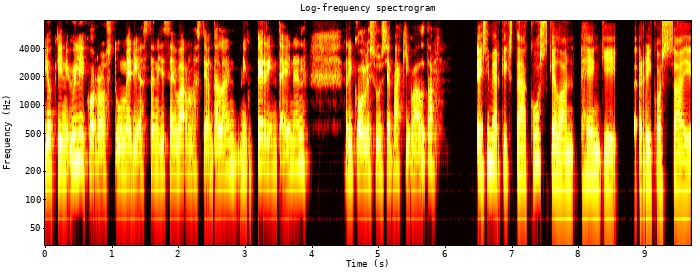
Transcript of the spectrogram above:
jokin ylikorostuu mediassa, niin se varmasti on tällainen niin perinteinen rikollisuus ja väkivalta. Esimerkiksi tämä Koskelan henkirikos sai,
